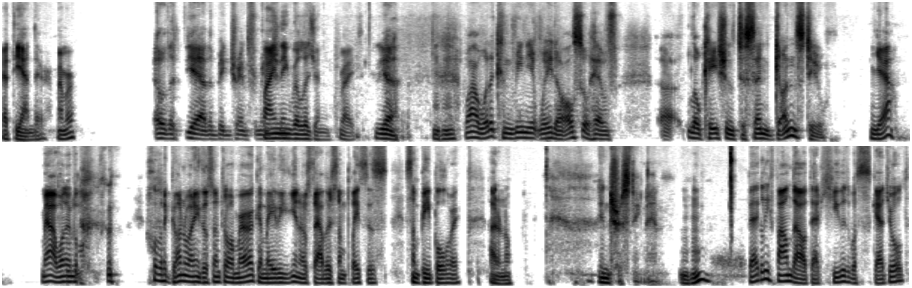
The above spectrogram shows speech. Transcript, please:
at the end there. Remember? Oh, the yeah, the big transformation. Finding religion. Right. Yeah. hmm Wow, what a convenient way to also have uh, locations to send guns to. Yeah. Man, I want to go. Well, the gun running to Central America, maybe you know, establish some places, some people, right? I don't know. Interesting, man. Mm-hmm. Begley found out that Hughes was scheduled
